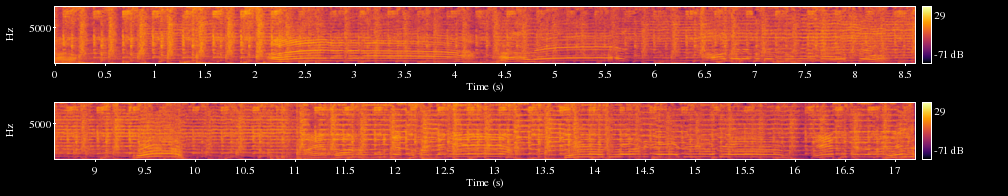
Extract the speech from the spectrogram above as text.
હાલો ના ના ના હાલો આગળ બધે પેલું મોણો હતો આયા કોણ ઊભું છે ખબર છે ને દિલ્હીના દિવાન કે દિલ્હીના દિવાન એક તલવાર ખબર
